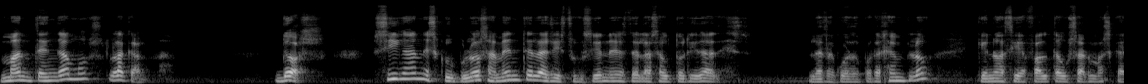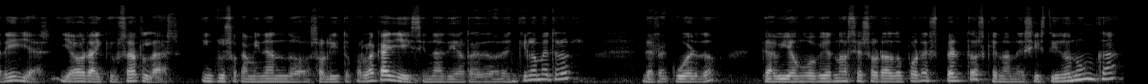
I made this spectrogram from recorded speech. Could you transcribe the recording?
Mantengamos la calma. 2. Sigan escrupulosamente las instrucciones de las autoridades. Les recuerdo, por ejemplo, que no hacía falta usar mascarillas y ahora hay que usarlas, incluso caminando solito por la calle y sin nadie alrededor en kilómetros. Les recuerdo que había un gobierno asesorado por expertos que no han existido nunca,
